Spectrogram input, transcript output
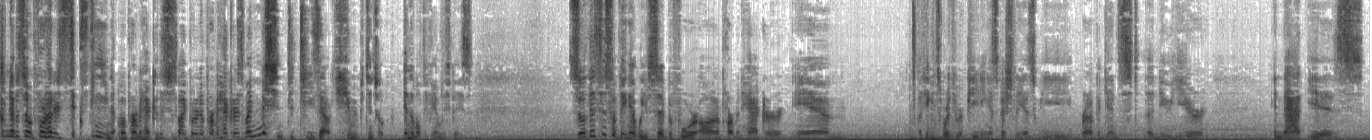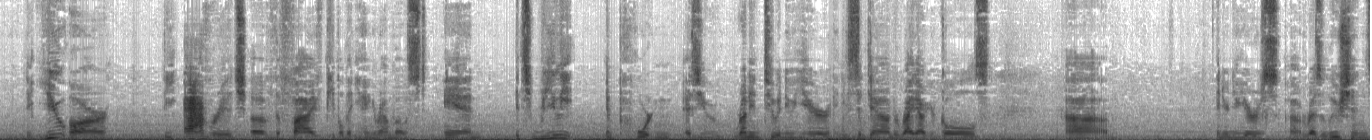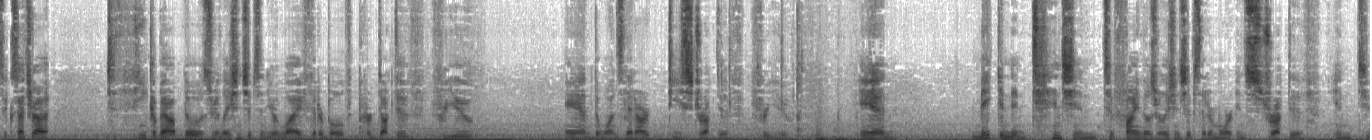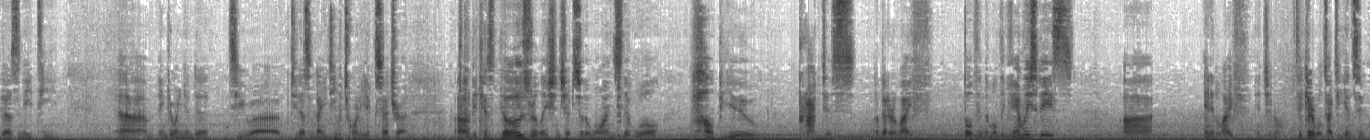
Welcome to episode 416 of Apartment Hacker. This is Mike Brewer, Apartment Hacker. It's my mission to tease out human potential in the multifamily space. So this is something that we've said before on Apartment Hacker, and I think it's worth repeating, especially as we run up against a new year. And that is that you are the average of the five people that you hang around most. And it's really important as you run into a new year and you sit down to write out your goals um, and your New Year's uh, resolutions, etc., to think about those relationships in your life that are both productive for you and the ones that are destructive for you. And make an intention to find those relationships that are more instructive in 2018 um, and going into to uh, 2019, 20, etc. Uh, because those relationships are the ones that will help you practice a better life, both in the multifamily space uh, and in life in general. Take care. We'll talk to you again soon.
